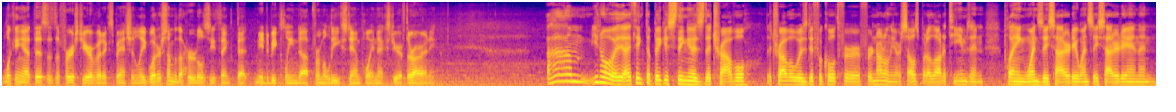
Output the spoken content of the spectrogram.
looking at this as the first year of an expansion league, what are some of the hurdles you think that need to be cleaned up from a league standpoint next year, if there are any? Um, you know, I think the biggest thing is the travel. The travel was difficult for, for not only ourselves but a lot of teams, and playing Wednesday, Saturday, Wednesday, Saturday, and then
